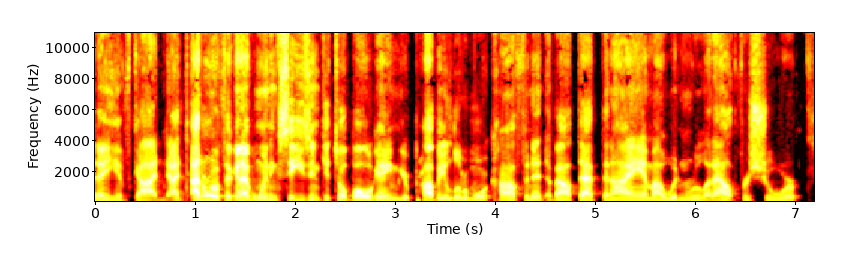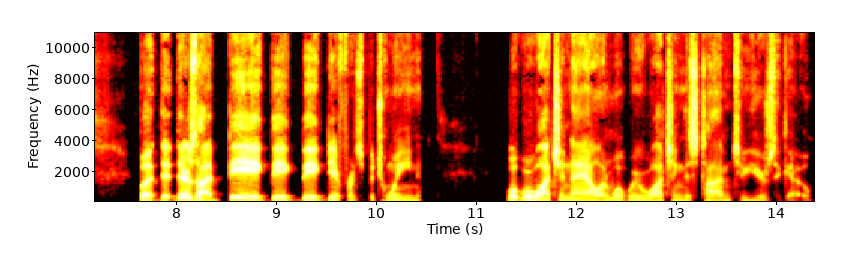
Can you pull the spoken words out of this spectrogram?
they have gotten. I, I don't know if they're going to have a winning season, get to a bowl game. You're probably a little more confident about that than I am. I wouldn't rule it out for sure. But th- there's a big, big, big difference between what we're watching now and what we were watching this time two years ago.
